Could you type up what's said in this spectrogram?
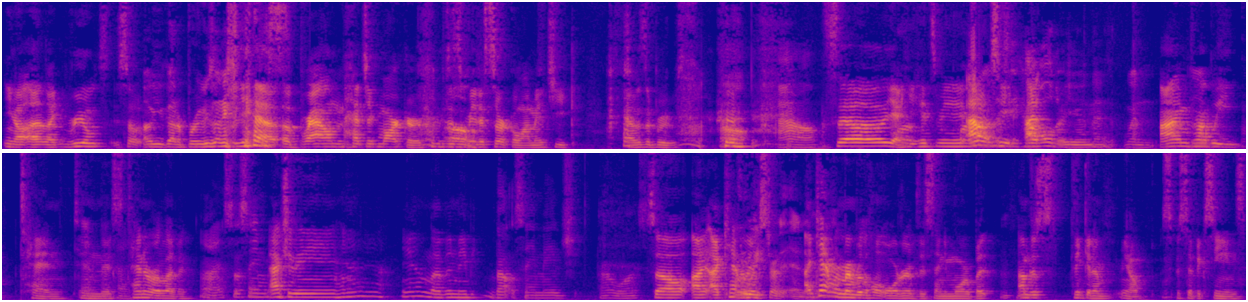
You know, uh, like real. So Oh, you got a bruise on your face? yeah, a brown magic marker just Oh. made a circle on my cheek. That was a bruise. oh, ow. so yeah, he hits me. I don't see. How I, old are you in this? When? I'm probably ten, 10, in this, okay. ten or eleven. All right, so same, Actually, yeah, yeah, yeah, eleven maybe. about the same age I was. So I, I can't When really we started editing. I can't remember the whole order of this anymore, but Mhm. I'm just thinking of you know specific scenes.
